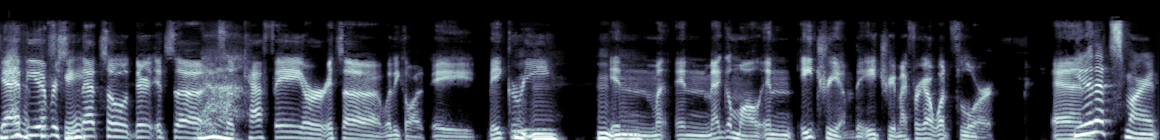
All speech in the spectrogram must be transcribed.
Yeah, have you ever looks seen that? So there, it's a Yeah. it's a cafe or it's a what do you call it? A bakery Mm-mm. Mm-mm. in in Mega Mall in Atrium, the Atrium. I forgot what floor. And you know that's smart.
